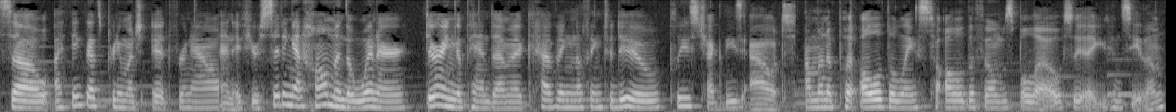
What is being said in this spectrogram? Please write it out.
So, I think that's pretty much it for now. And if you're sitting at home in the winter during the pandemic, having nothing to do, please check these out. I'm gonna put all of the links to all of the films below so that you can see them.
